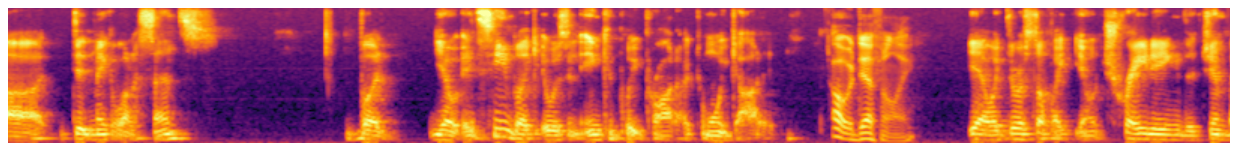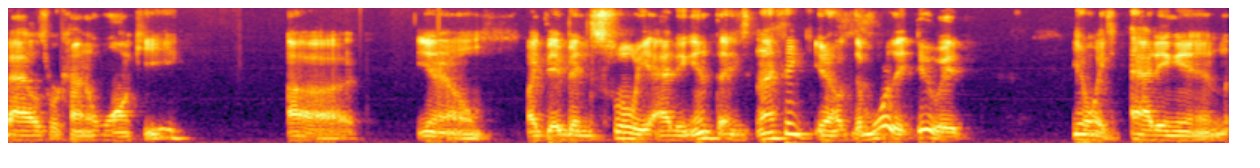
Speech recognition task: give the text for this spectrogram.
uh, didn't make a lot of sense. But you know, it seemed like it was an incomplete product when we got it. Oh, definitely. Yeah, like there was stuff like you know trading. The gym battles were kind of wonky. Uh, you know, like they've been slowly adding in things, and I think you know the more they do it, you know, like adding in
